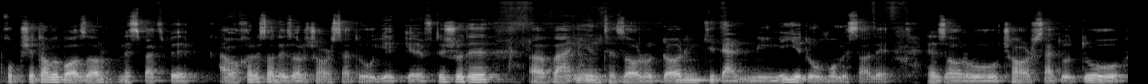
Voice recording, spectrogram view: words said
خب شتاب بازار نسبت به اواخر سال 1401 گرفته شده و این انتظار رو داریم که در نیمه دوم سال 1402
